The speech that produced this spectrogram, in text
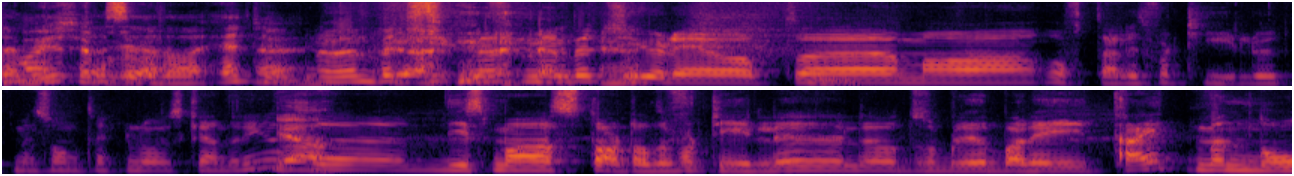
Øyeblikk. Men betyr, men, betyr det at uh, man ofte er litt for tidlig ute med sånne teknologiske endringer? Ja. At, eh, de som har starta det for tidlig, eller så blir det bare teit, men nå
